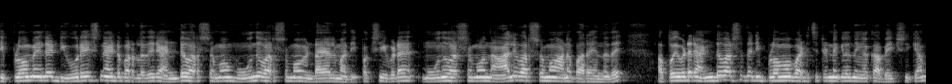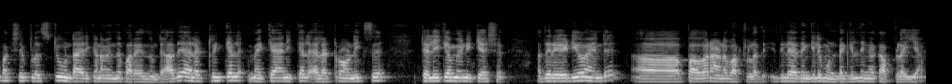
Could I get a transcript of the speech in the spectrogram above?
ഡിപ്ലോമേന്റെ ആയിട്ട് പറഞ്ഞത് രണ്ട് വർഷമോ മൂന്ന് വർഷമോ ഉണ്ടായാൽ മതി. പക്ഷേ ഇവിടെ മൂന്ന് വർഷമോ നാല് വർഷമോ ആണ് പറയുന്നത്. അപ്പോൾ ഇവിടെ രണ്ട് വർഷത്തെ ഡിപ്ലോമ പഠിച്ചിട്ടുണ്ടെങ്കിൽ നിങ്ങൾക്ക് അപേക്ഷിക്കാം. പക്ഷേ പ്ലസ് ടു ഉണ്ടായിരിക്കണം എന്ന് പറയുന്നുണ്ട്. അത് ഇലക്ട്രിക്കൽ മെക്കാനിക്കൽ ഇലക്ട്രോണിക്സ് ടെലികമ്മ്യൂണിക്കേഷൻ അത് റേഡിയോ ആൻഡ് പവറാണ് പറഞ്ഞിട്ടുള്ളത്. ഇതിലേതെങ്കിലും ഉണ്ടെങ്കിൽ നിങ്ങൾക്ക് അപ്ലൈ ചെയ്യാം.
